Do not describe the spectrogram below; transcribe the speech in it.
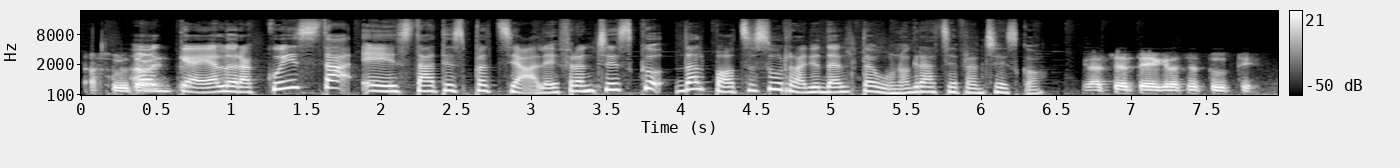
assolutamente. Ok, allora questa è Estate Spaziale, Francesco Dal Pozzo su Radio Delta 1, grazie Francesco. Grazie a te, grazie a tutti.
